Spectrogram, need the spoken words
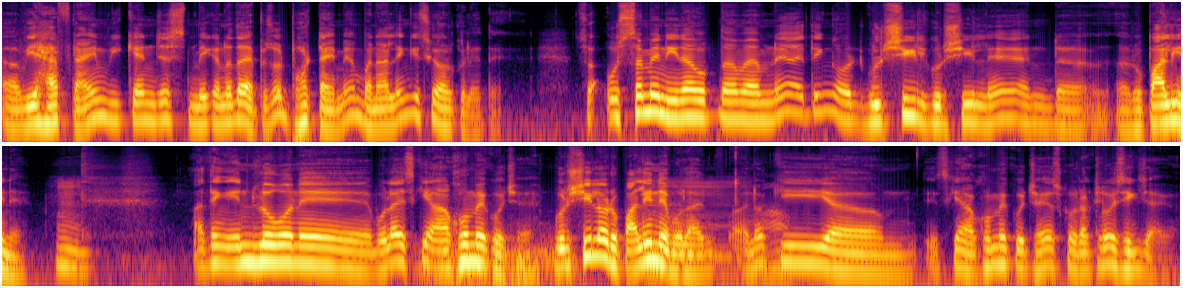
we have time we can just make another episode बहुत टाइम है. हम बना लेंगे किसी और को लेते हैं. सो so, उस समय नीना गुप्ता मैम ने आई थिंक और गुलशील गुरशील ने एंड uh, रूपाली ने hmm. आई थिंक इन लोगों ने बोला इसकी आँखों में कुछ है. गुरशील और रूपाली ने hmm. बोला यू नो कि um, इसकी आँखों में कुछ है इसको रख लो सीख जाएगा.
